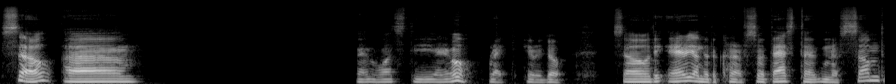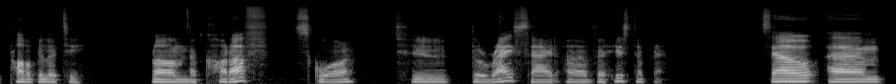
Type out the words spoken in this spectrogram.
So, um, and what's the area? Oh, right, here we go. So the area under the curve, so that's the you know, summed probability from the cutoff score to the right side of the histogram. So um,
